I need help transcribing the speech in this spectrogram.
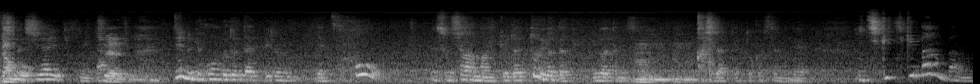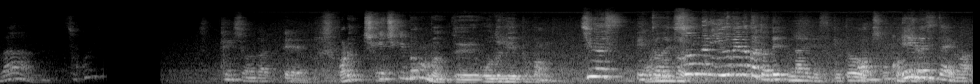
ダンボ白雪姫ダンボ白雪全部日本語で歌ってるやつをそのシャーマン兄弟と岩谷岩谷さんの歌詞だったりとかしたので、チキチキバンバンはそこにテンション上がって。あれ？チキチキバンバンってオードリー・ヘップバーン？違います、えっと、あれそんなに有名な方は出てないですけど映画自体は。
